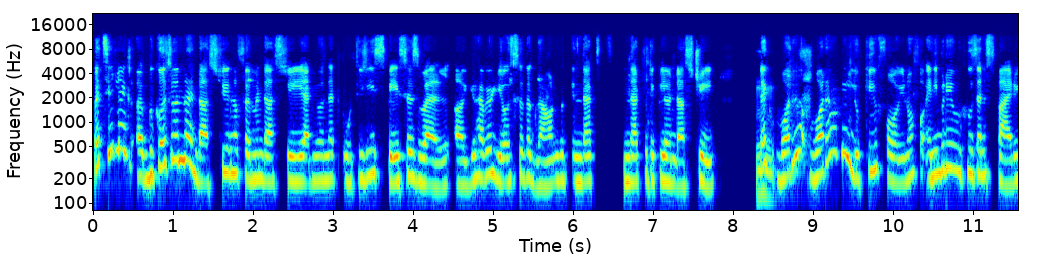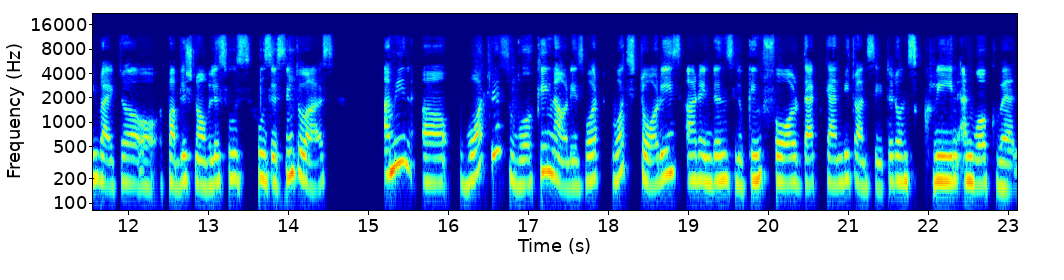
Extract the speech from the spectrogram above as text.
But see, like, uh, because you're in the industry, in the film industry, and you're in that OTT space as well, uh, you have your ears to the ground in that in that particular industry. Like, Mhm. what are what are we looking for? You know, for anybody who's an aspiring writer or published novelist who's who's listening to us. I mean, uh, what is working nowadays? What what stories are Indians looking for that can be translated on screen and work well?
